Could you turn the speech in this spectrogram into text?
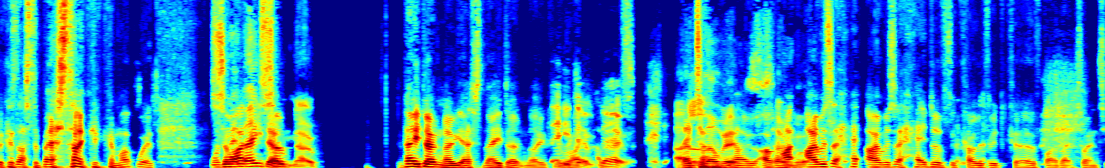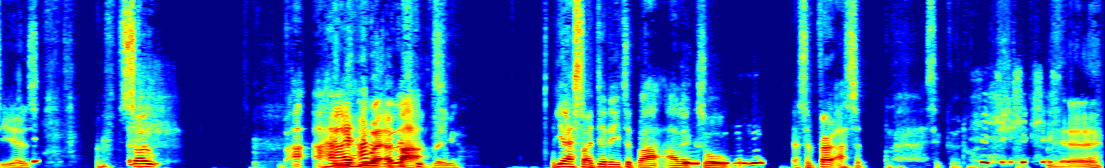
because that's the best I could come up with. Wasn't So I- they so don't know? They don't know. Yes, they don't know. They right, don't know. Alex. I don't love it so I, much. I, I was ahead. I was ahead of the COVID curve by about twenty years. So I, I, I you- had you a ate a bat? Yes, I did eat a bat, Alex. Or that's a very that's a that's a good one. yeah.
